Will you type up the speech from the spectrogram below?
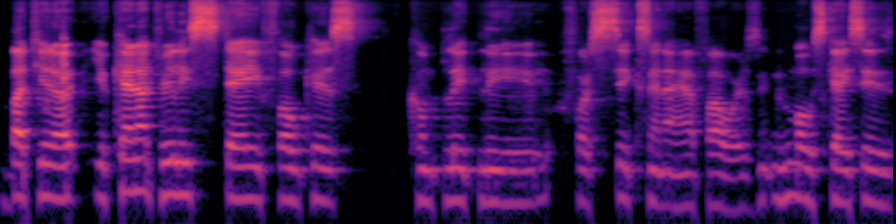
but you know you cannot really stay focused completely for six and a half hours. In most cases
